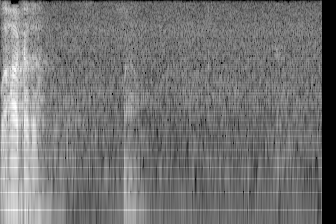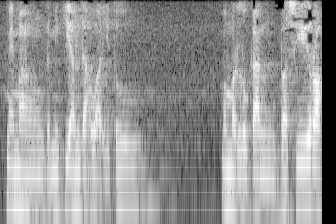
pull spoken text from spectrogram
Wahakadha. Memang demikian dakwah itu memerlukan basirah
